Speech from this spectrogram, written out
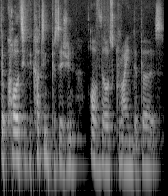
the quality of the cutting precision of those grinder burrs.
